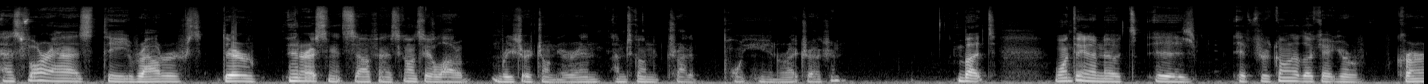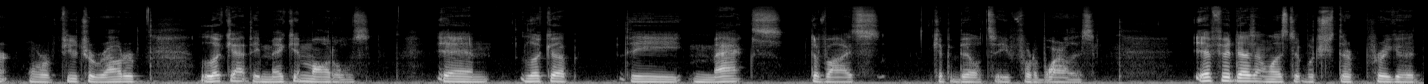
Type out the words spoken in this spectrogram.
as far as the routers, they're interesting itself, and it's going to take a lot of research on your end. I'm just going to try to point you in the right direction. But one thing to note is if you're going to look at your current or future router, look at the make and models and look up the max device capability for the wireless. If it doesn't list it, which they're pretty good,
